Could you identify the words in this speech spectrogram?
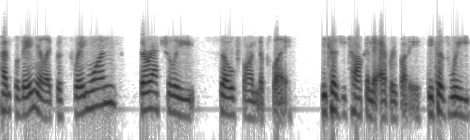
Pennsylvania, like the swing ones, they're actually so fun to play because you're talking to everybody because we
